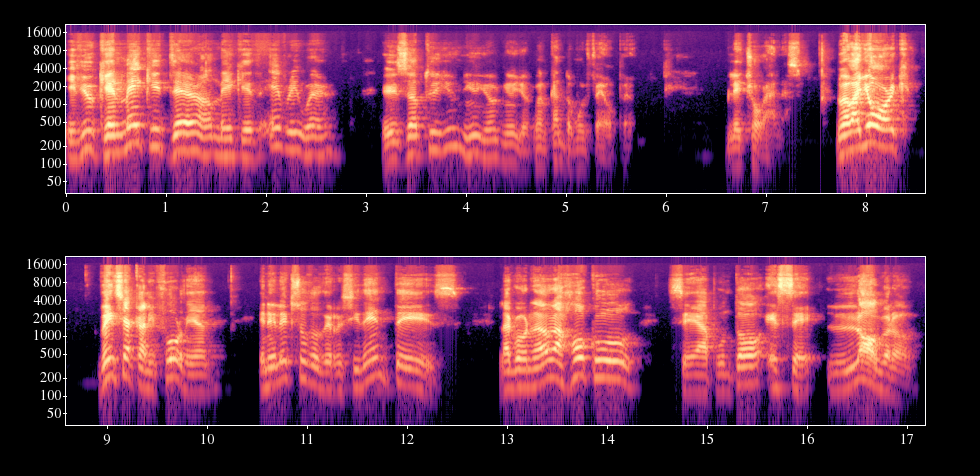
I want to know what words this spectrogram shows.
If you can make it there, I'll make it everywhere. It's up to you, New York, New York. Bueno, canto muy feo, pero le echo ganas. Nueva York vence a California en el éxodo de residentes. La gobernadora Hochul se apuntó ese logro.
